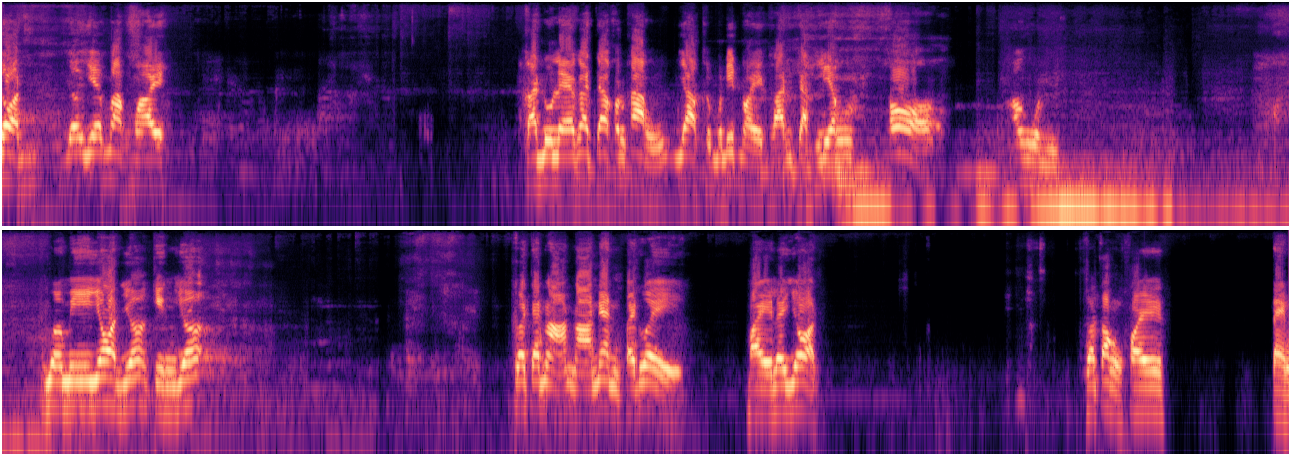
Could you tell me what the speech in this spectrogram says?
ยอดเยอะแยะมากมาย การดูแลก็จะค่อนข้างยากขึ้นมานิดหน่อย การจัดเลี้ยงช่อองุ่นเมื่อมียอดเยอะกิ่งเยอะ ก็จะหนาหนาแน่นไปด้วยใบและยอด ก็ต้องคอยแต่ง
